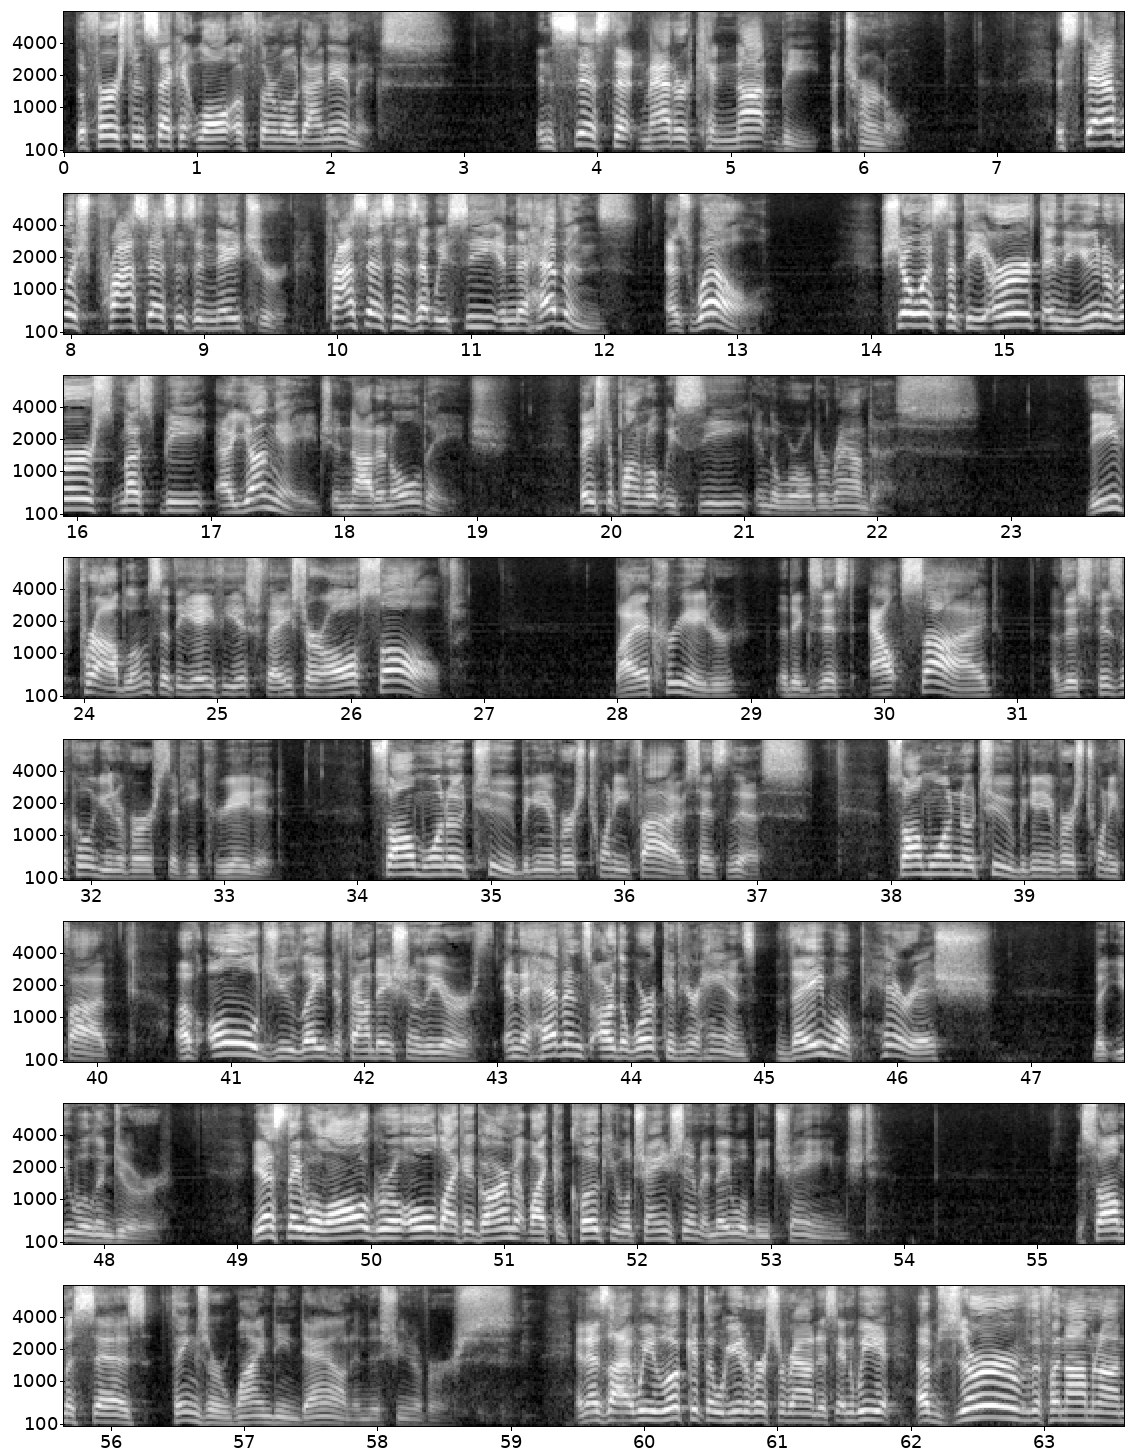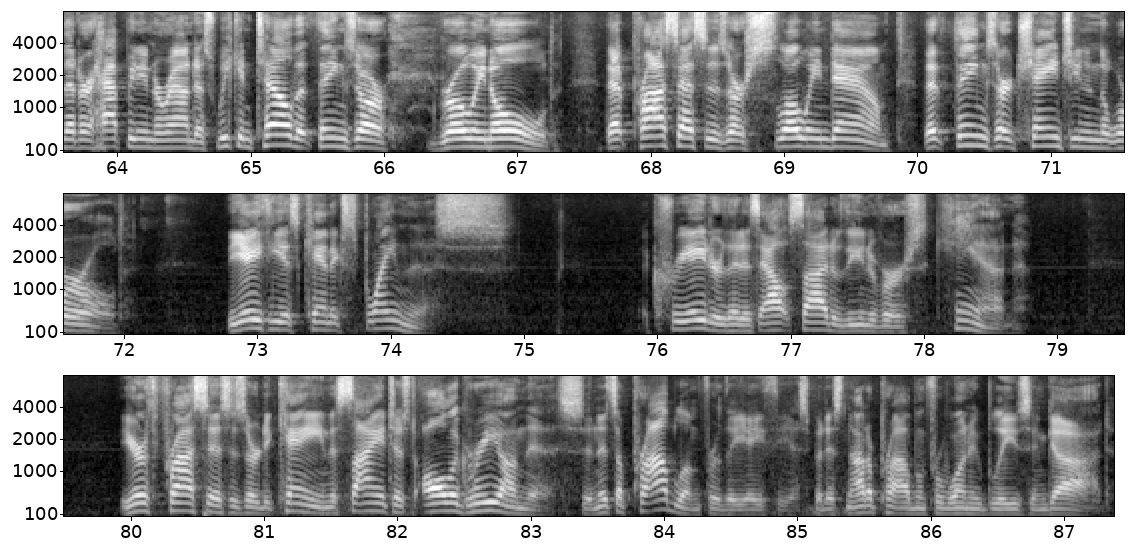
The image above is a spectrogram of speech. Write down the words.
The first and second law of thermodynamics insist that matter cannot be eternal. Established processes in nature, processes that we see in the heavens as well, show us that the earth and the universe must be a young age and not an old age, based upon what we see in the world around us. These problems that the atheists face are all solved by a creator that exists outside of this physical universe that he created. Psalm 102, beginning of verse 25, says this Psalm 102, beginning of verse 25. Of old you laid the foundation of the earth, and the heavens are the work of your hands. They will perish, but you will endure. Yes, they will all grow old like a garment, like a cloak. You will change them, and they will be changed. The psalmist says things are winding down in this universe. And as I, we look at the universe around us and we observe the phenomenon that are happening around us, we can tell that things are growing old that processes are slowing down, that things are changing in the world. The atheist can't explain this. A creator that is outside of the universe can. The earth processes are decaying. The scientists all agree on this, and it's a problem for the atheist, but it's not a problem for one who believes in God.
